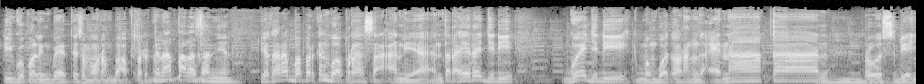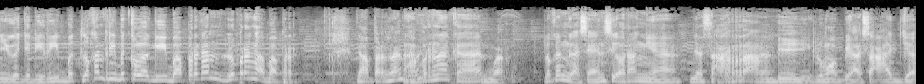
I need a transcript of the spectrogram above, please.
Ih gue paling bete sama orang baper. Kenapa alasannya? Ya karena baper kan bawa perasaan ya. Ntar akhirnya jadi gue jadi membuat orang nggak enakan. Terus dianya juga jadi ribet. Lo kan ribet kalau lagi baper kan? Lo pernah nggak baper? Gak pernah Nggak pernah kan? Nggak. Lo kan nggak sensi orangnya. Biasa aja. Parah. Ih, lo mah biasa aja.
